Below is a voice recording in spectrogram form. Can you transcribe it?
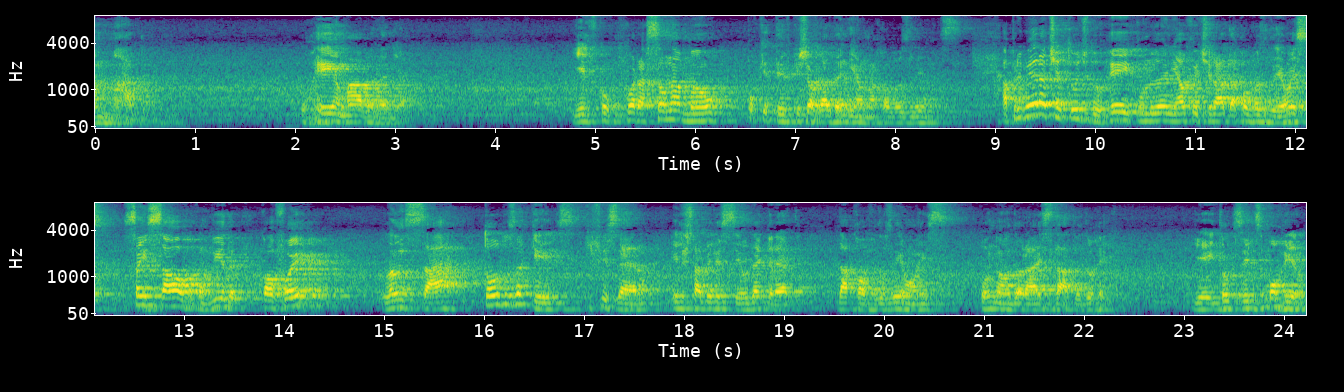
amado. O rei amava Daniel. E ele ficou com o coração na mão porque teve que jogar Daniel na cova dos leões. A primeira atitude do rei, quando Daniel foi tirado da cova dos leões, sem salvo, com vida, qual foi? Lançar todos aqueles que fizeram, ele estabeleceu o decreto da cova dos leões por não adorar a estátua do rei. E aí todos eles morreram.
